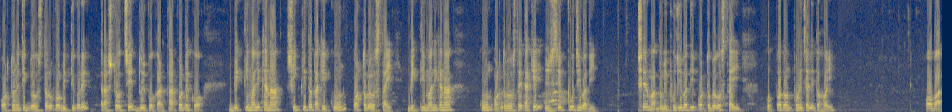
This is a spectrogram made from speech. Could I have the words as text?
অর্থনৈতিক ব্যবস্থার উপর ভিত্তি করে রাষ্ট্র হচ্ছে দুই প্রকার। তারপর দেখো, ব্যক্তি মালিকানা স্বীকৃত থাকে কোন অর্থ ব্যবস্থায় ব্যক্তি মালিকানা কোন অর্থ ব্যবস্থায় থাকে সে পুঁজিবাদী? দেশের মাধ্যমে পুঁজিবাদী অর্থব্যবস্থায় উৎপাদন পরিচালিত হয়। অবাধ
